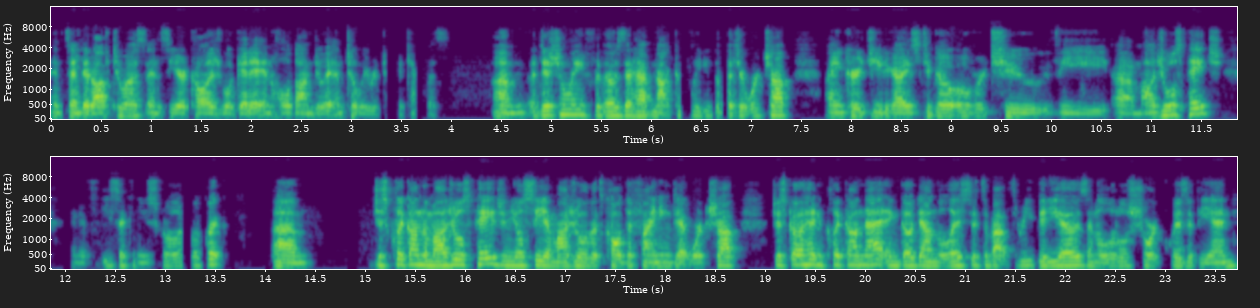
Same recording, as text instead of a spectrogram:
and send it off to us, and Sierra College will get it and hold on to it until we return to campus. Um, additionally, for those that have not completed the budget workshop, I encourage you guys to go over to the uh, modules page. And if Isa, can you scroll up real quick? Um, just click on the modules page and you'll see a module that's called Defining Debt Workshop. Just go ahead and click on that and go down the list. It's about three videos and a little short quiz at the end.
